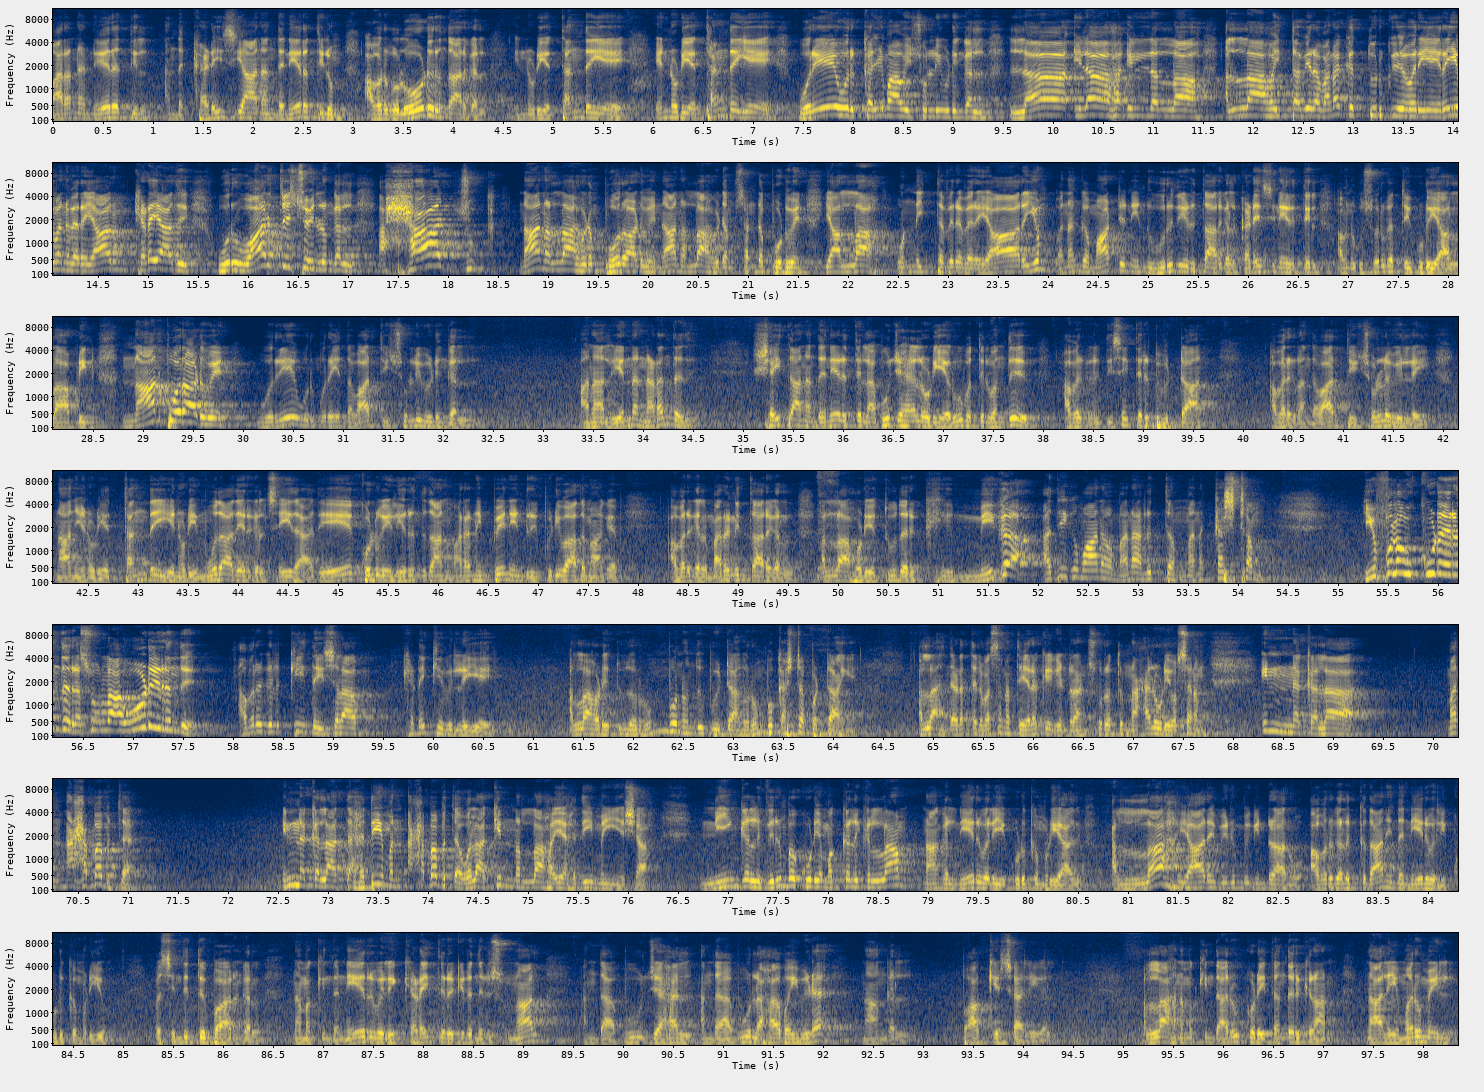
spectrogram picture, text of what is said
மரண நேரத்தில் அந்த கடைசியான அந்த நேரத்திலும் அவர்களோடு இருந்தார்கள். என்னுடைய தந்தையே என்னுடைய தந்தையே ஒரே ஒரு கலிமாவை சொல்லிவிடுங்கள். லா இலாஹ இல்லல்லா அல்லாஹை தவிர வணக்கத்திற்கு இறைவன் வேற யாரும் கிடையாது. ஒரு வார்த்தை சொல்லுங்கள். அஹாஜுக் நான் அல்லாஹ்விடம் போராடுவேன் நான் அல்லாஹ்விடம் சண்டை போடுவேன். யா அல்லாஹ் உன்னை தவிர வேற யாரையும் வணங்க மாட்டேன் என்று உறுதி எடுத்தார்கள் கடைசி நேரத்தில். அவனுக்கு சொர்க்கத்தை கொடு யா அல்லாஹ் அப்படின்னு நான் போராடுவேன். ஒரே ஒரு முறை இந்த வார்த்தை சொல்லிவிடுங்கள். ஆனால் என்ன நடந்தது? ஷைத்தான் அந்த நேரத்தில் அபுஜஹலுடைய ரூபத்தில் வந்து அவர்கள் திசை திருப்பி விட்டான். அவர்கள் அந்த வார்த்தையை சொல்லவில்லை. நான் என்னுடைய தந்தை என்னுடைய மூதாதையர்கள் செய்த அதே கொள்கையில் இருந்துதான் மரணிப்பேன் என்று பிடிவாதமாக அவர்கள் மரணித்தார்கள். அல்லாஹுடைய தூதருக்கு மிக அதிகமான மன அழுத்தம் மன கஷ்டம். இவ்வளவு கூட இருந்து ரசூல்லாவோடு இருந்து அவர்களுக்கு இந்த இஸ்லாம் கிடைக்கவில்லையே. அல்லாஹுடைய தூதர் ரொம்ப நொந்து போயிட்டாங்க ரொம்ப கஷ்டப்பட்டாங்க. அல்லாஹ் இந்த இடத்துல வசனத்தை இறக்குகின்றான் சூரத்து நகலுடைய வசனம். இன்ன கலா மன் அஹபப்த கலா தஹதி மன் அஹபப்த கின் அல்லாஹ் யஹதி மையஷா நீங்கள் விரும்பக்கூடிய மக்களுக்கெல்லாம் நாங்கள் நேர்வழியை கொடுக்க முடியாது. அல்லாஹ் யாரை விரும்புகின்றாரோ அவர்களுக்கு தான் இந்த நேர்வழி கொடுக்க முடியும். இப்போ சிந்தித்து பாருங்கள் நமக்கு இந்த நேர்வழி கிடைத்திருக்கிறது என்று சொன்னால் அந்த அபூ ஜஹல் அந்த அபு லஹாபை விட நாங்கள் பாக்கியசாலிகள். அல்லாஹ் நமக்கு இந்த அருட்கொடை தந்திருக்கிறான். நாளை மறுமையில்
